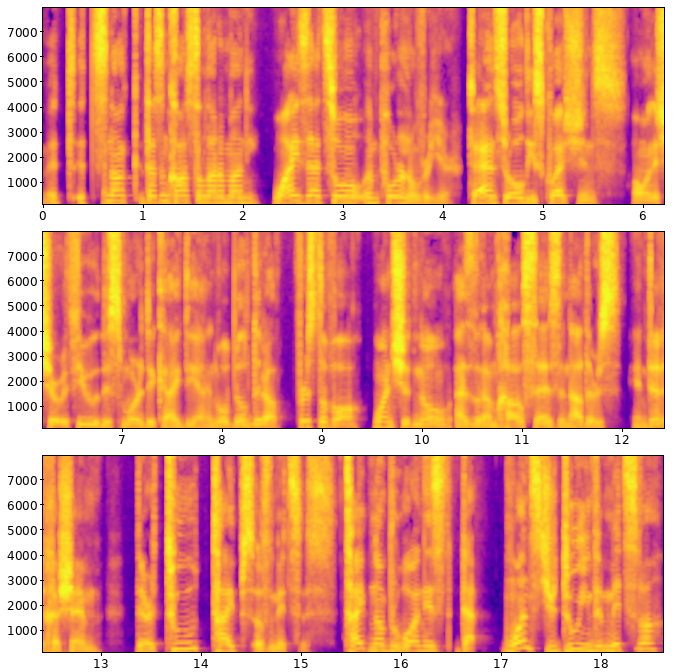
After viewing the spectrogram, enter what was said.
it, it's not it doesn't cost a lot of money. Why is that so important over here? To answer all these questions, I want to share with you this Mordik idea, and we'll build it up. First of all, one should know, as the Ramchal says and others in Derech Hashem, there are two types of mitzvahs. Type number one is that once you're doing the mitzvah,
